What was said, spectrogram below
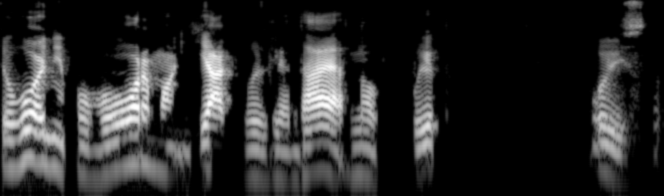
Сьогодні поговоримо, як виглядає новий вид повісток.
